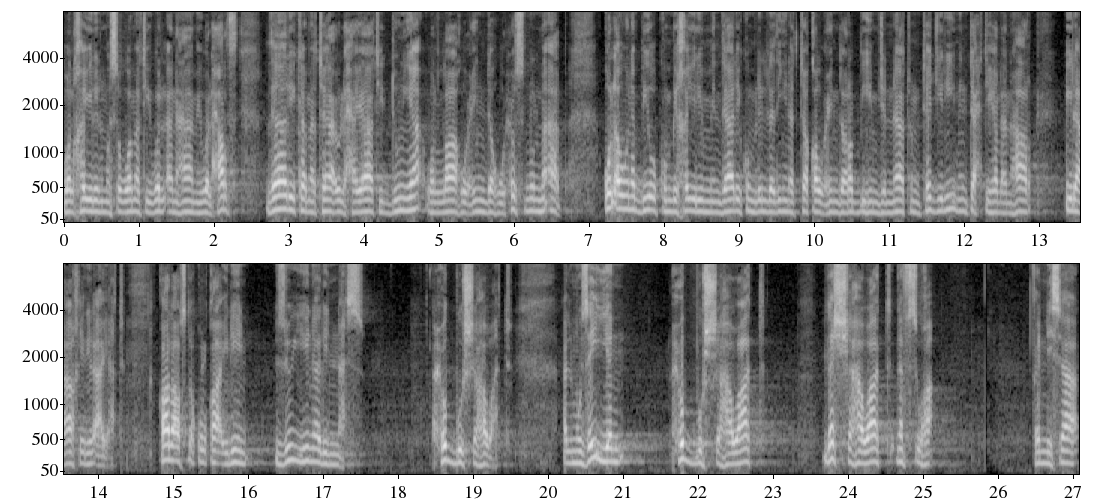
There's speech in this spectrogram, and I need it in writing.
والخيل المسومة والأنعام والحرث. ذلك متاع الحياة الدنيا والله عنده حسن المآب. قل أو نبئكم بخير من ذلكم للذين اتقوا عند ربهم جنات تجري من تحتها الأنهار إلى آخر الآيات. قال أصدق القائلين زين للناس حب الشهوات. المزين حب الشهوات لا الشهوات نفسها فالنساء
